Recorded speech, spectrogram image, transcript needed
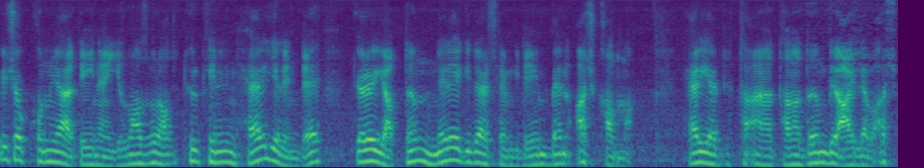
Birçok konuya değinen Yılmaz Vural, Türkiye'nin her yerinde görev yaptım, nereye gidersem gideyim ben aç kalmam. Her yerde ta- tanıdığım bir aile var.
